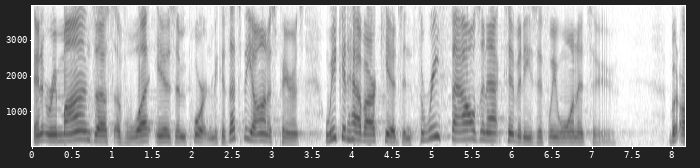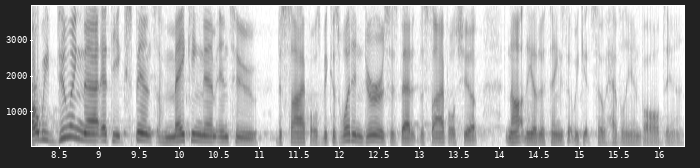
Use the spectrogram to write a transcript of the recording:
And it reminds us of what is important. Because let's be honest, parents, we could have our kids in 3,000 activities if we wanted to. But are we doing that at the expense of making them into disciples? Because what endures is that discipleship, not the other things that we get so heavily involved in.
